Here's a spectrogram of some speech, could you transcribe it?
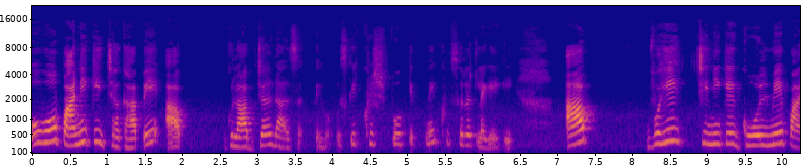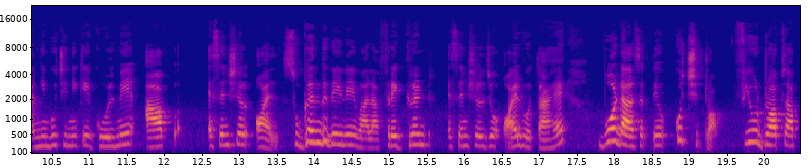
वो पानी की जगह पे आप गुलाब जल डाल सकते हो। उसकी खुशबू कितनी खूबसूरत लगेगी। आप वही चीनी के घोल में नींबू चीनी के घोल में आप एसेंशियल ऑयल सुगंध देने वाला फ्रेग्रेंट एसेंशियल जो ऑयल होता है, वो डाल सकते हो। कुछ ड्रॉप फ्यू ड्रॉप्स आप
